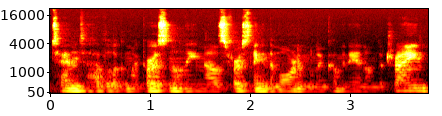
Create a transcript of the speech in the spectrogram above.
tend to have a look at my personal emails first thing in the morning when I'm coming in on the train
